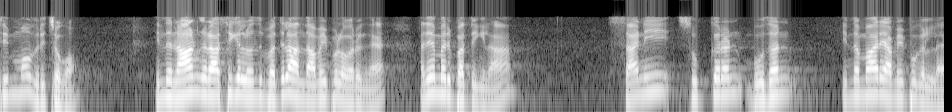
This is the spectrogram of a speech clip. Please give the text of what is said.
சிம்மம் விருச்சகம். இந்த நான்கு ராசிகள் வந்து பார்த்தீங்கன்னா அந்த அமைப்பில் வருங்க. அதே மாதிரி பார்த்தீங்கன்னா சனி சுக்கரன் புதன் இந்த மாதிரி அமைப்புகளில்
